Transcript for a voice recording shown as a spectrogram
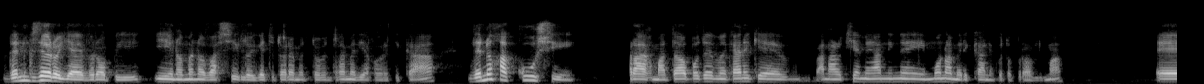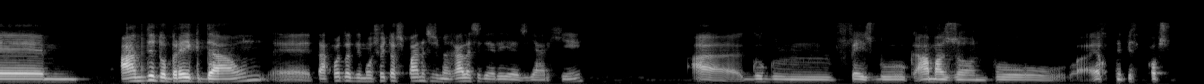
δεν ξέρω για Ευρώπη ή Ηνωμένο Βασίλειο, γιατί τώρα με το μετράμε διαφορετικά. Δεν έχω ακούσει πράγματα, οπότε με κάνει και αναρωτιέμαι αν είναι μόνο αμερικάνικο το πρόβλημα. Ε, αν δείτε το breakdown, ε, τα φώτα δημοσιότητας πάνε στις μεγάλες εταιρείες για αρχή. Google, Facebook, Amazon που έχουν πει θα κόψουν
